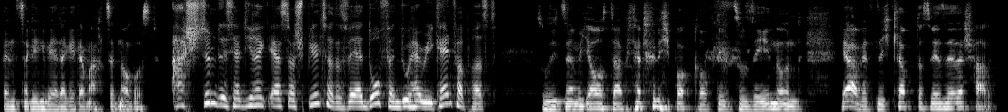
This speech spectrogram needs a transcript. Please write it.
wenn es dagegen Werder geht am 18. August. Ach stimmt, ist ja direkt erster Spieltag. Das wäre ja doof, wenn du Harry Kane verpasst. So sieht es nämlich aus. Da habe ich natürlich Bock drauf, den zu sehen. Und ja, wenn es nicht klappt, das wäre sehr, sehr schade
